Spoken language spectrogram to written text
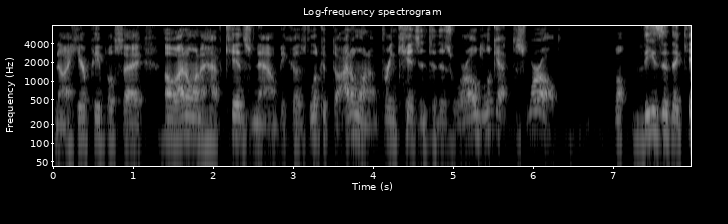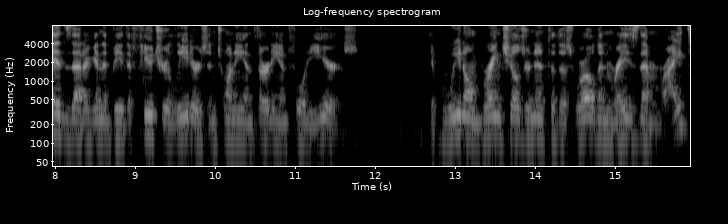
You know, I hear people say, "Oh, I don't want to have kids now because look at the I don't want to bring kids into this world. Look at this world." well, these are the kids that are going to be the future leaders in 20 and 30 and 40 years. If we don't bring children into this world and raise them right,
